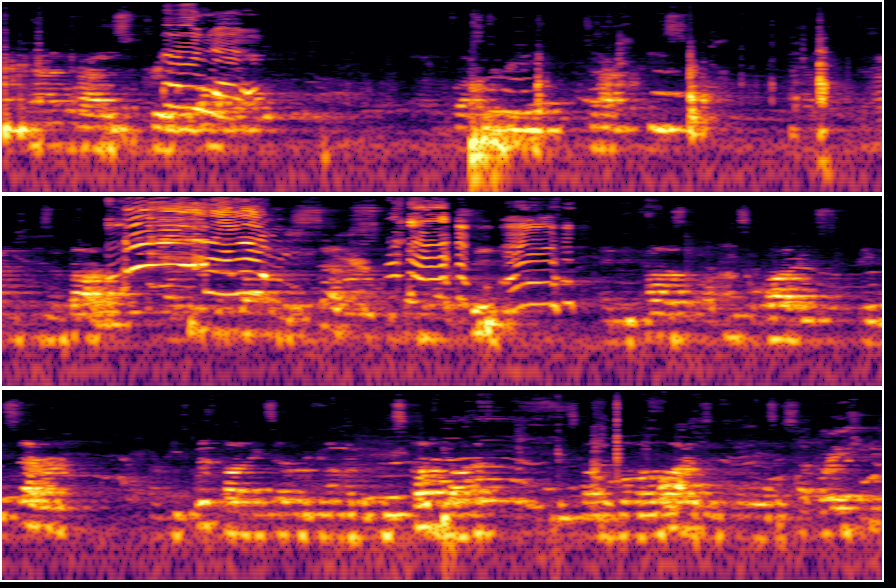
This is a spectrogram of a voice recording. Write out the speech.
and that has created all for us to be to have peace, to have the peace of God. Of God is because of sin, because our peace of God is being severed, our peace with God being severed, we cannot have the peace of God because God is of our lives if there is a separation.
